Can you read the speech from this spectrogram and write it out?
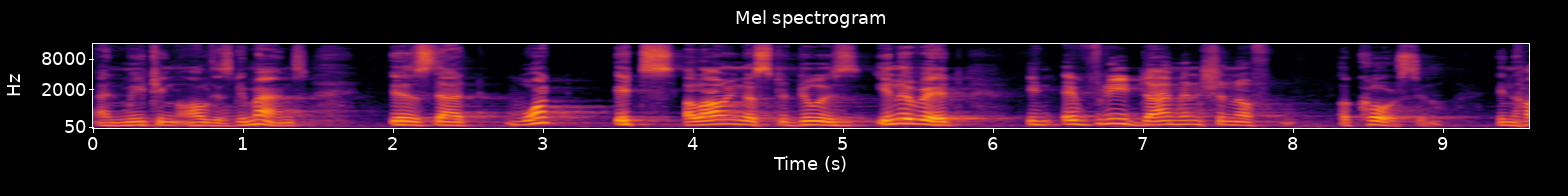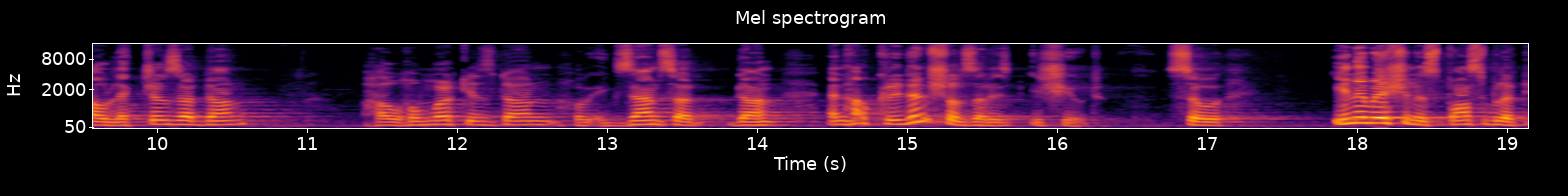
and meeting all these demands, is that what it's allowing us to do is innovate in every dimension of a course, you know, in how lectures are done, how homework is done, how exams are done, and how credentials are issued. So innovation is possible at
